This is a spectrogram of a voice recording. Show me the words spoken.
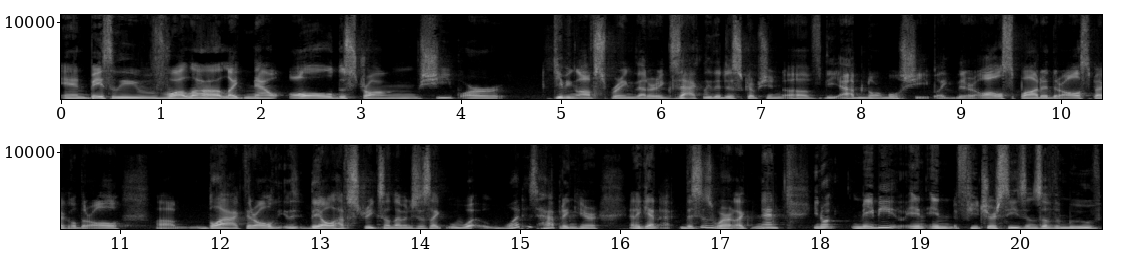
and basically voila, like now all the strong sheep are giving offspring that are exactly the description of the abnormal sheep. Like they're all spotted, they're all speckled, they're all um, black, they're all they all have streaks on them. And it's just like what what is happening here? And again, this is where like man, you know, maybe in in future seasons of the move,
